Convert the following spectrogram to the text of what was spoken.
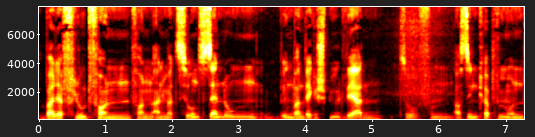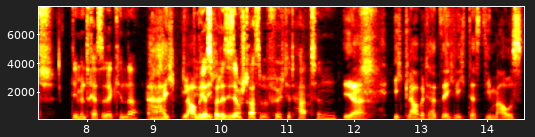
bei der Flut von, von Animationssendungen irgendwann weggespült werden? So von, aus den Köpfen und dem Interesse der Kinder? Ah, ich glaube Wie wir das nicht. bei der Sesamstraße befürchtet hatten. Ja, ich glaube tatsächlich, dass die Maus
